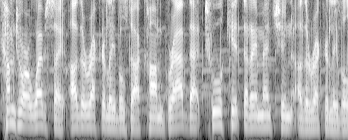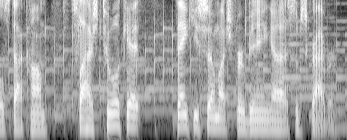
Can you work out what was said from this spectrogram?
come to our website, otherrecordlabels.com. Grab that toolkit that I mentioned, otherrecordlabels.com slash toolkit. Thank you so much for being a subscriber.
